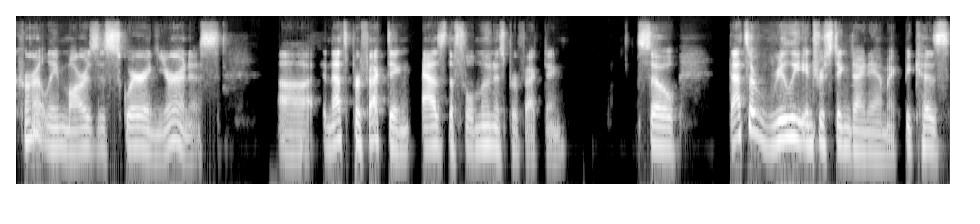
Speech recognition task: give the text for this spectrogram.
currently Mars is squaring Uranus, uh, and that's perfecting as the full moon is perfecting. So that's a really interesting dynamic because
